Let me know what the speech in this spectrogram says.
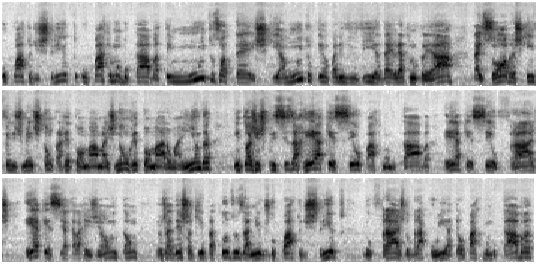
o quarto distrito. O Parque Mambucaba tem muitos hotéis que há muito tempo ali vivia da eletronuclear, das obras que infelizmente estão para retomar, mas não retomaram ainda. Então a gente precisa reaquecer o Parque Mambucaba, reaquecer o Frade, reaquecer aquela região. Então eu já deixo aqui para todos os amigos do quarto distrito, do Frade, do Bracuí até o Parque Mambucaba,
